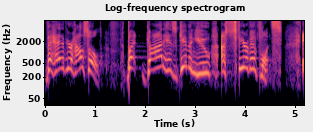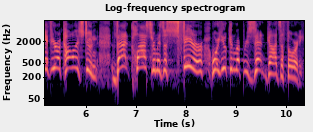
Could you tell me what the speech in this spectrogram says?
the head of your household. But God has given you a sphere of influence. If you're a college student, that classroom is a sphere where you can represent God's authority.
